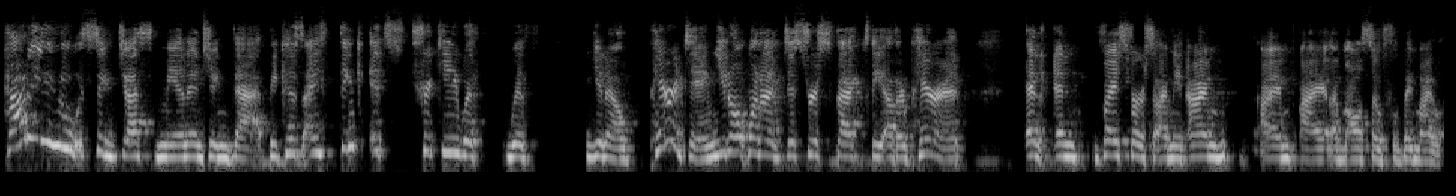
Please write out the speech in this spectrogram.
How do you suggest managing that? Because I think it's tricky with with you know parenting. You don't want to disrespect the other parent and and vice versa. I mean, I'm I'm I am also flipping my lid.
